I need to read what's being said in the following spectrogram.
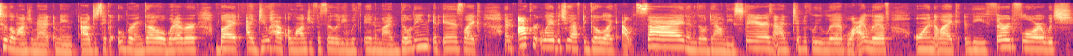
to the laundromat. I mean, I'll just take an Uber and go or whatever. But I do have a laundry facility within my building. It is like an awkward way that you have to go like outside and go down these stairs. And I typically live, well, I live on like the third floor, which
